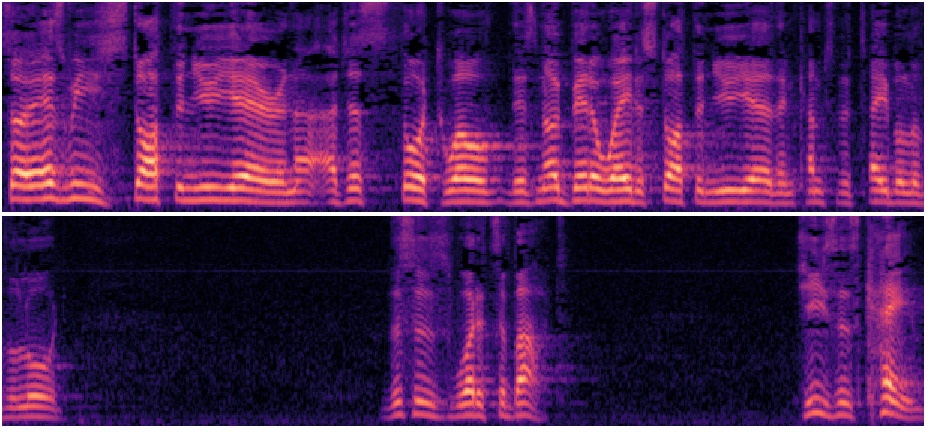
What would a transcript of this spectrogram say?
so as we start the new year, and I just thought, well, there's no better way to start the new year than come to the table of the Lord. This is what it's about. Jesus came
